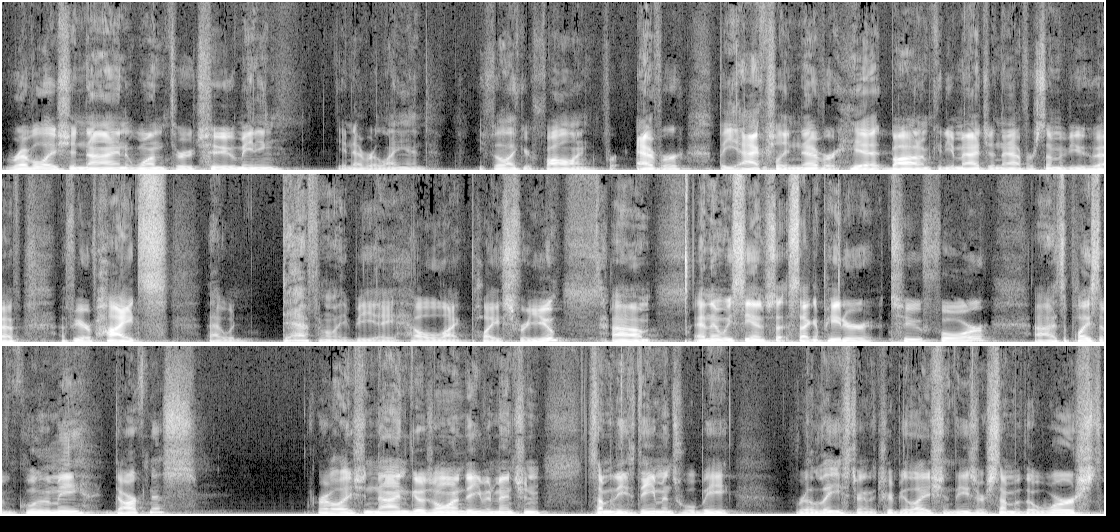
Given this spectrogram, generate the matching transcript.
Revelation 9 1 through 2, meaning you never land. You feel like you're falling forever, but you actually never hit bottom. Can you imagine that for some of you who have a fear of heights? That would definitely be a hell like place for you. Um, and then we see in 2 Peter 2 4, uh, it's a place of gloomy darkness. Revelation 9 goes on to even mention some of these demons will be released during the tribulation. These are some of the worst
